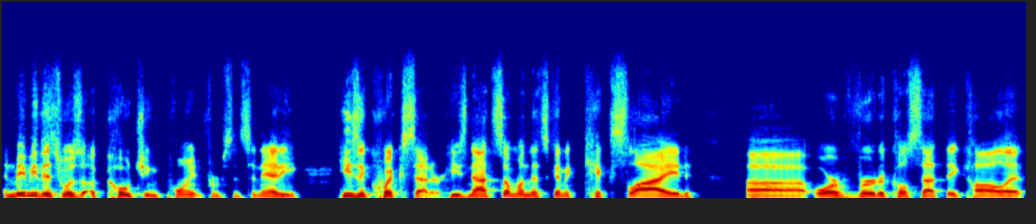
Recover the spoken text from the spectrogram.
and maybe this was a coaching point from Cincinnati, he's a quick setter. He's not someone that's going to kick slide uh, or vertical set, they call it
